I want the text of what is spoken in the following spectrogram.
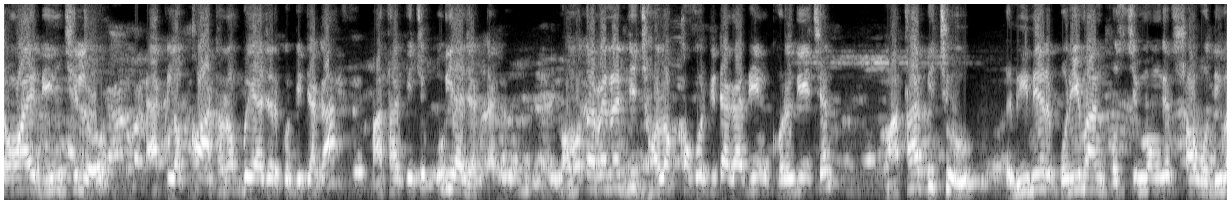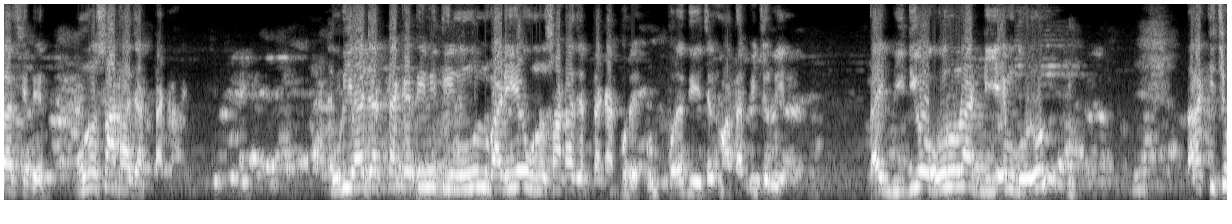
সময় ঋণ ছিল এক লক্ষ আটানব্বই হাজার কোটি টাকা, মাথা পিছু কুড়ি হাজার টাকা। মমতা ব্যানার্জি ছ লক্ষ কোটি টাকা ঋণ করে দিয়েছেন। মাথা পিছু ঋণের পরিমাণ পশ্চিমবঙ্গের সব অধিবাসীদের উনষাট হাজার টাকা। কুড়ি হাজার টাকা তিনি তিনগুণ বাড়িয়ে উনষাট হাজার টাকা করে করে দিয়েছেন, মাথা পিছু ঋণ তাই বিডিও ঘুরুন আর ডিএম ঘুরুন তারা কিছু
